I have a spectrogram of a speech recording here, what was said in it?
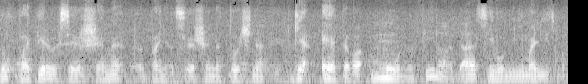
Ну, во-первых, совершенно, э, совершенно точно для этого монофильма, да, с его минимализмом,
